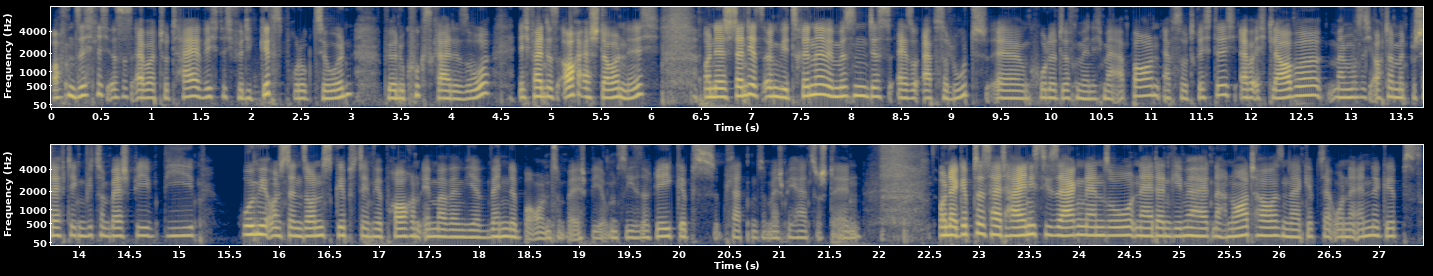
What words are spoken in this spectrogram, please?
Offensichtlich ist es aber total wichtig für die Gipsproduktion. Für du guckst gerade so. Ich fand es auch erstaunlich. Und es stand jetzt irgendwie drin, wir müssen das, also absolut, äh, Kohle dürfen wir nicht mehr abbauen, absolut richtig. Aber ich glaube, man muss sich auch damit beschäftigen, wie zum Beispiel, wie holen wir uns denn sonst Gips, den wir brauchen, immer wenn wir Wände bauen, zum Beispiel, um diese Rehgipsplatten zum Beispiel herzustellen. Und da gibt es halt Heinis, die sagen dann so, na, dann gehen wir halt nach Nordhausen, da gibt es ja ohne Ende Gips.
